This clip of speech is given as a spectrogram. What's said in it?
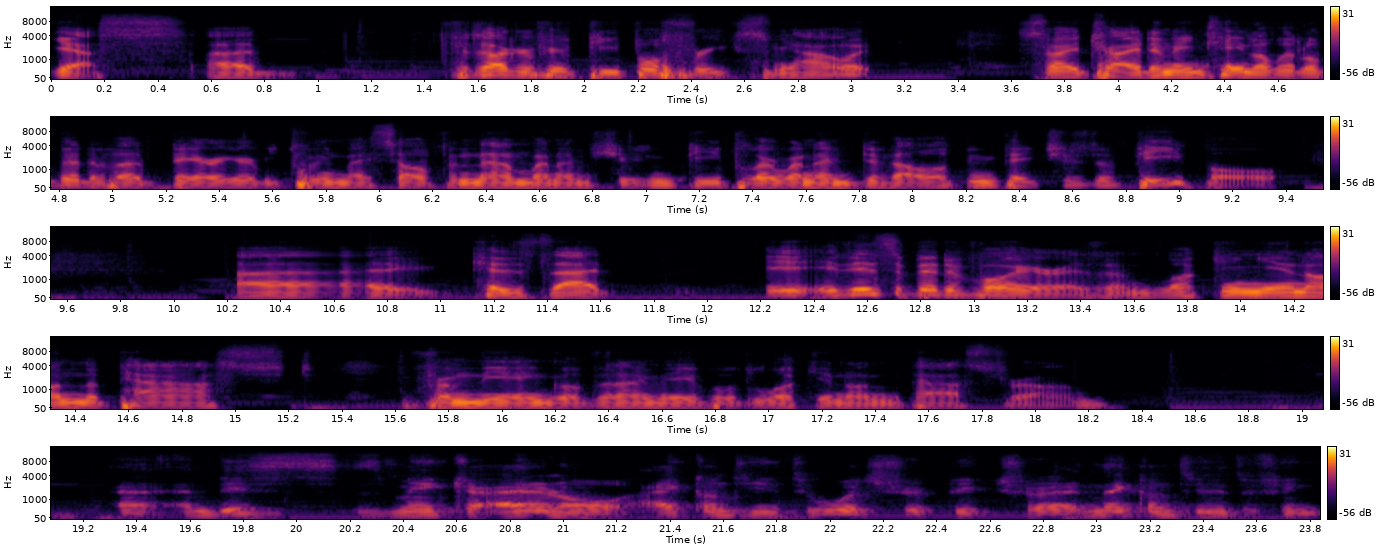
Yes, uh, photography of people freaks me out. So I try to maintain a little bit of a barrier between myself and them when I'm shooting people or when I'm developing pictures of people. Because that it, it is a bit of voyeurism, looking in on the past from the angle that I'm able to look in on the past from. and, this is make i don't know i continue to watch your picture and i continue to think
